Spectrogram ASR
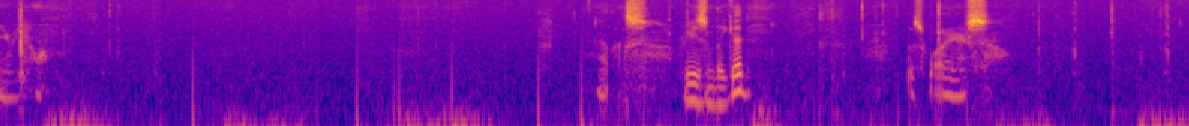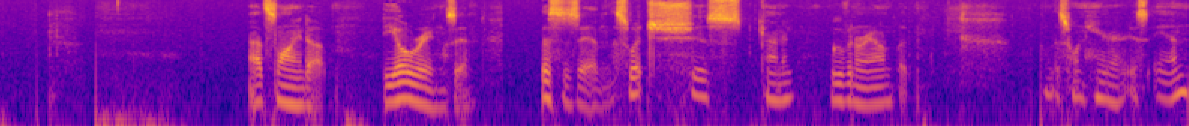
There we go. That looks reasonably good. Those wires. That's lined up. The O-ring's in. This is in. The switch is kind of moving around, but this one here is in.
